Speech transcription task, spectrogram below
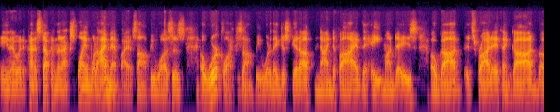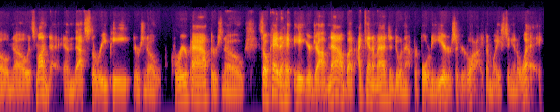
you know, and it kind of stuck. And then I explained what I meant by a zombie was is a work life zombie where they just get up nine to five. They hate Mondays. Oh God, it's Friday. Thank God. Oh no, it's Monday. And that's the repeat. There's no career path. There's no, it's okay to ha- hate your job now, but I can't imagine doing that for 40 years of your life and wasting it away.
